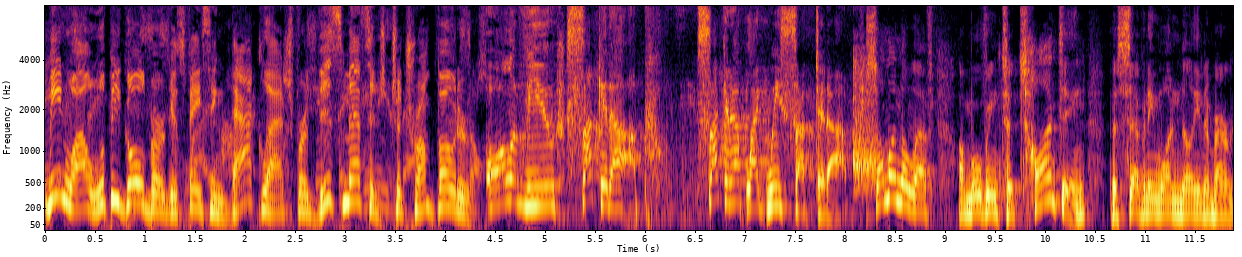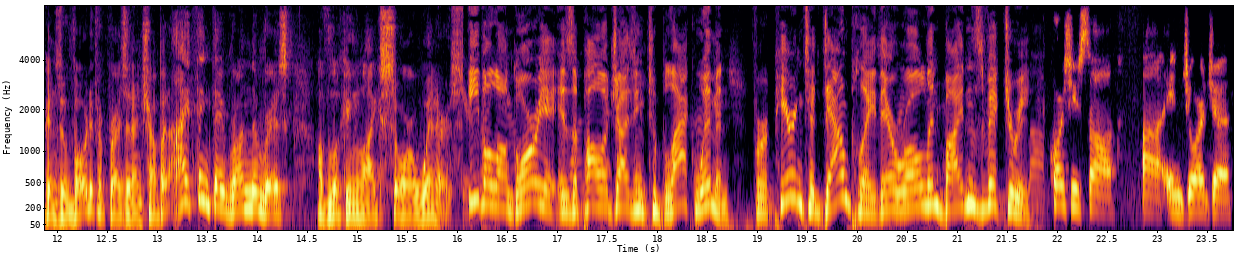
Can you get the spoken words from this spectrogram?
Meanwhile, Whoopi Goldberg is facing backlash for this message to Trump voters. All of you, suck it up. Suck it up like we sucked it up. Some on the left are moving to taunting the 71 million Americans who voted for President Trump, and I think they run the risk of looking like sore winners. Eva Longoria is apologizing to black women for appearing to downplay their role in Biden's victory. Of course, you saw uh, in Georgia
